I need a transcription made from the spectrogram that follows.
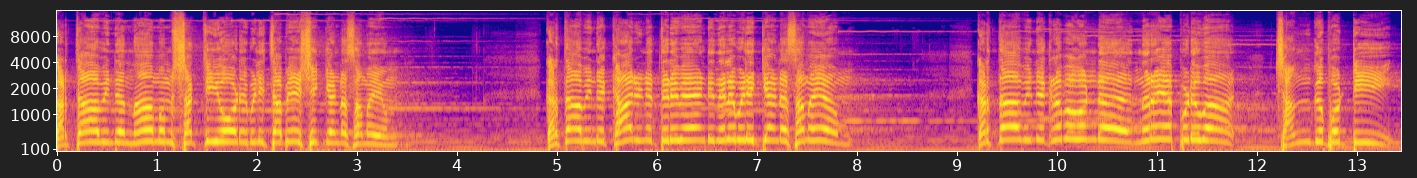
കർത്താവിന്റെ നാമം ശക്തിയോടെ വിളിച്ചപേക്ഷിക്കേണ്ട സമയം. കർത്താവിന്റെ കാരുണ്യത്തിന് വേണ്ടി നിലവിളിക്കേണ്ട സമയം. കർത്താവിന്റെ കൃപ കൊണ്ട് നിറയപ്പെടുവാൻ ചങ്ക് പൊട്ടി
